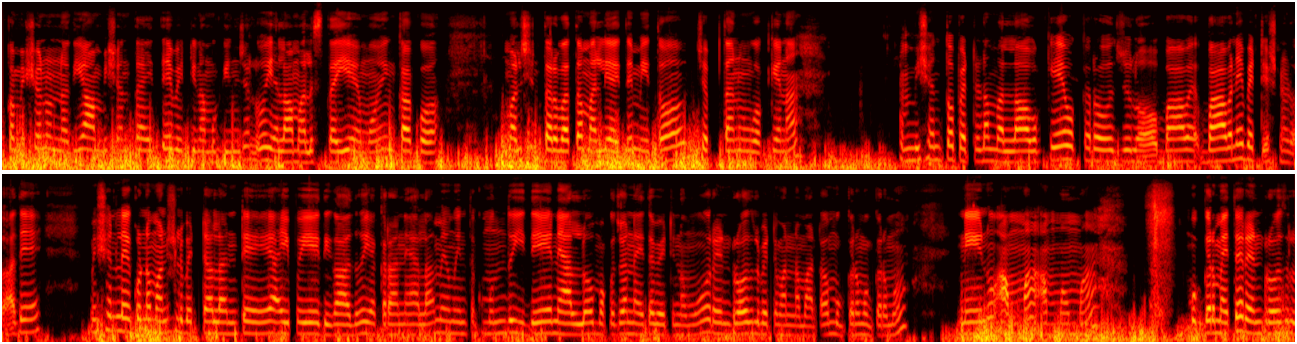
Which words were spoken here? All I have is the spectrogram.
ఒక మిషన్ ఉన్నది. ఆ మిషన్తో అయితే పెట్టినాము గింజలు. ఎలా మలుస్తాయి ఏమో ఇంకా మలిసిన మలిచిన తర్వాత మళ్ళీ అయితే మీతో చెప్తాను ఓకేనా? మిషన్తో పెట్టడం వల్ల ఒకే ఒక్క రోజులో బావ బావనే పెట్టేసినాడు. అదే మిషన్ లేకుండా మనుషులు పెట్టాలంటే అయిపోయేది కాదు ఎకరా నేల మేము ఇంతకు ముందు ఇదే నేలలో మొక్కజొన్న అయితే పెట్టినాము. రెండు రోజులు పెట్టామన్నమాట ముగ్గురు ముగ్గురము. నేను అమ్మ అమ్మమ్మ ముగ్గురం అయితే రెండు రోజులు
